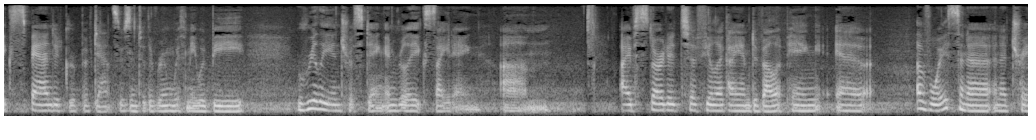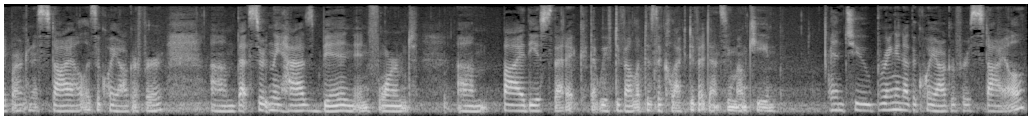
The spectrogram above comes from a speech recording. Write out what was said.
expanded group of dancers into the room with me would be really interesting and really exciting. Um, I've started to feel like I am developing a, a voice and a, and a trademark and a style as a choreographer um, that certainly has been informed um, by the aesthetic that we've developed as a collective at Dancing Monkey, and to bring another choreographer's style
